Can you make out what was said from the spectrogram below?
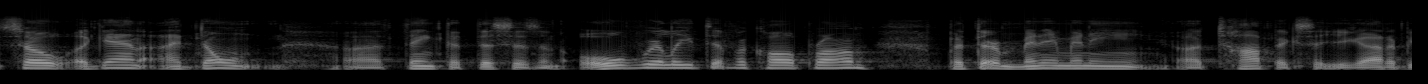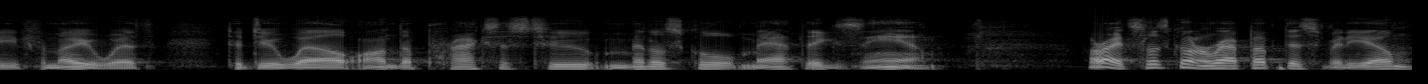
so again, I don't uh, think that this is an overly difficult problem, but there are many, many uh, topics that you got to be familiar with to do well on the Praxis 2 middle school math exam. All right, so let's go and wrap up this video.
